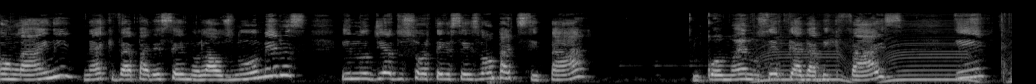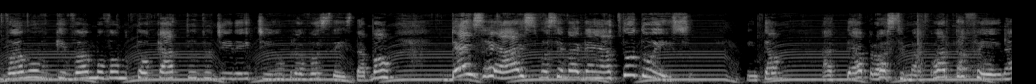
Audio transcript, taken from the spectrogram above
online, né, que vai aparecendo lá os números, e no dia do sorteio vocês vão participar, como é, não sei porque a Gabi que faz, e vamos que vamos, vamos tocar tudo direitinho para vocês, tá bom? 10 reais você vai ganhar tudo isso. Então, até a próxima quarta-feira.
